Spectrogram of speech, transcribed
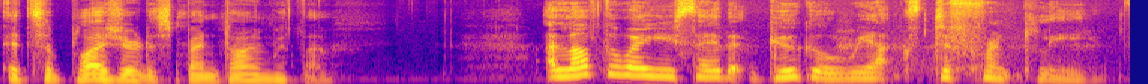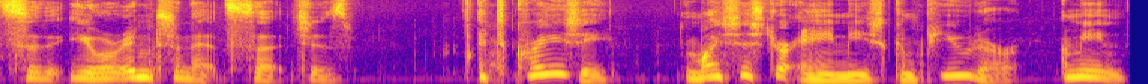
It's a pleasure to spend time with them. I love the way you say that Google reacts differently to your internet searches. It's crazy. My sister Amy's computer, I mean,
